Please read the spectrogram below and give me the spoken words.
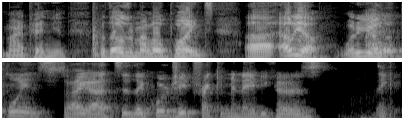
my opinion. But those are my low points. Uh, Elio, what are My your low points I got to the Cora Jade Frankie Monet because like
